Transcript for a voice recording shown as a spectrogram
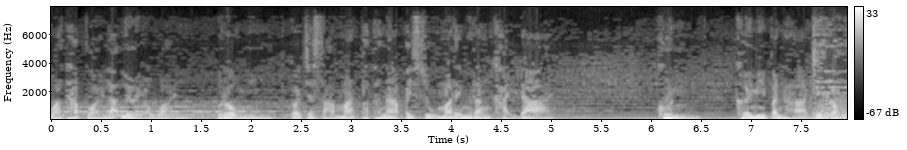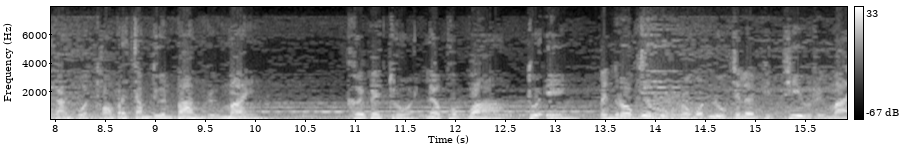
ว่าถ้าปล่อยละเลยเอาไว้ โรคนี้ก็จะสามารถพัฒนาไปสู่มะเร็งรังไข่ได้ คุณเคยมีปัญหาเกี่ยวกับการปวดท้องประจำเดือนบ้างหรือไม่ เคยไปตรวจแล้วพบว่าตัวเองเป็นโรคเยื่อบุโพรงมดลูกเจริญผิดที่หรือไม่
